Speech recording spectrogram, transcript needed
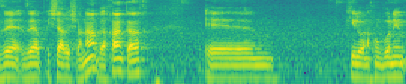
זה, זה הפגישה הראשונה, ואחר כך, אמ, כאילו אנחנו בונים,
